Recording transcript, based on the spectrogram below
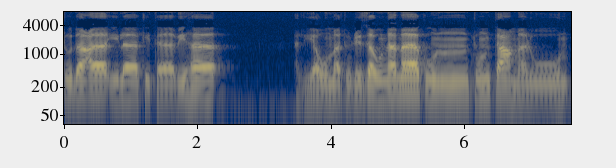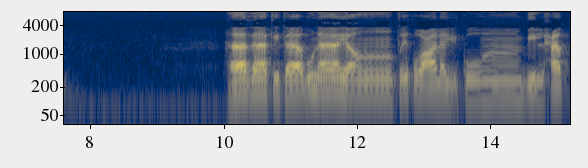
تدعى إلى كتابها. اليوم تجزون ما كنتم تعملون. هذا كتابنا ينطق عليكم بالحق.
